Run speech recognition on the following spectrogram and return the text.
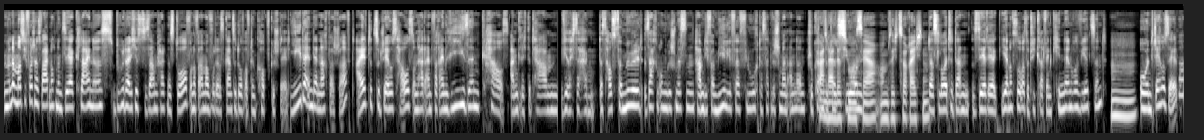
man muss sich vorstellen, es war halt noch ein sehr kleines, brüderliches, zusammenhaltendes Dorf und auf einmal wurde das ganze Dorf auf den Kopf gestellt. Jeder in der Nachbarschaft eilte zu Jehos Haus und hat einfach ein riesen Chaos angerichtet haben. Wie soll ich sagen? Das Haus vermüllt, Sachen umgeschmissen, haben die Familie verflucht. Das hatten wir schon mal in anderen Vandalismus, ja, um sich zu rächen. Dass Leute dann sehr reagieren auf sowas, natürlich gerade wenn Kinder involviert sind. Mhm. Und Jeho selber,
